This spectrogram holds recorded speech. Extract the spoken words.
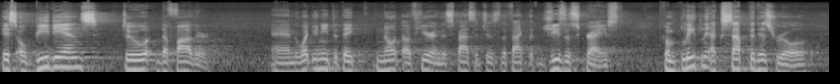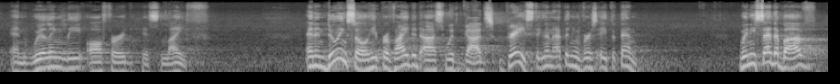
his obedience to the Father. And what you need to take note of here in this passage is the fact that Jesus Christ completely accepted his role and willingly offered his life. And in doing so, he provided us with God's grace. Tignan natin yung verse 8 to 10. When he said above,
